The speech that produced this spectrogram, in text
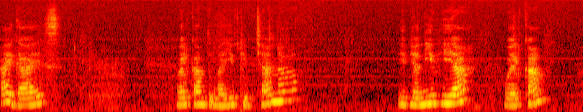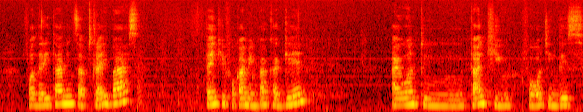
Hi guys, welcome to my YouTube channel. If you're new here, welcome. For the returning subscribers, thank you for coming back again. I want to thank you for watching this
